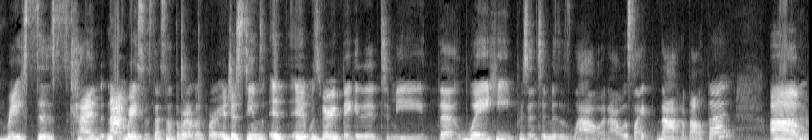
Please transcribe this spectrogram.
racist kind not racist that's not the word i'm looking for it just seems it, it was very bigoted to me the way he presented mrs lau and i was like not about that um Yeah.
